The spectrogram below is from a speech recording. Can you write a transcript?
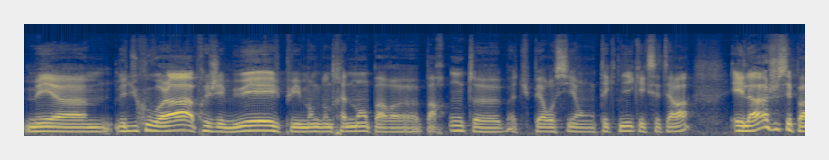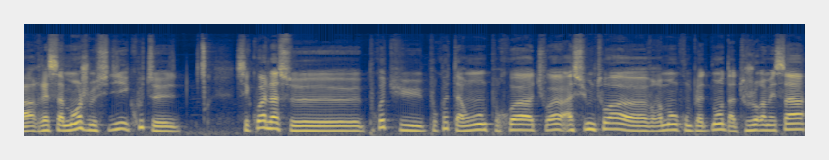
Mais, euh, mais du coup, voilà, après j'ai mué, puis manque d'entraînement par, euh, par honte, euh, bah, tu perds aussi en technique, etc. Et là, je sais pas, récemment, je me suis dit, écoute, c'est quoi là ce pourquoi tu pourquoi t'as honte? Pourquoi tu vois assume-toi euh, vraiment complètement. T'as toujours aimé ça.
